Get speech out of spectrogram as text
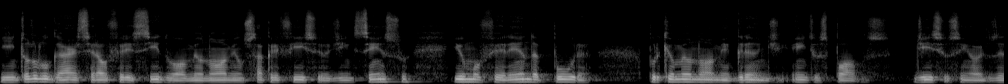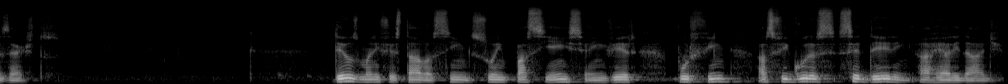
E em todo lugar será oferecido ao meu nome um sacrifício de incenso e uma oferenda pura, porque o meu nome é grande entre os povos, disse o Senhor dos Exércitos. Deus manifestava assim sua impaciência em ver, por fim, as figuras cederem à realidade.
